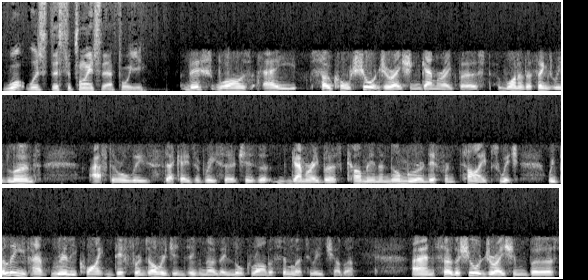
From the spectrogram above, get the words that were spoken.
What was the surprise there for you? This was a so called short duration gamma ray burst. One of the things we've learned after all these decades of research is that gamma ray bursts come in a number of different types, which we believe have really quite different origins, even though they look rather similar to each other. And so the short duration bursts,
